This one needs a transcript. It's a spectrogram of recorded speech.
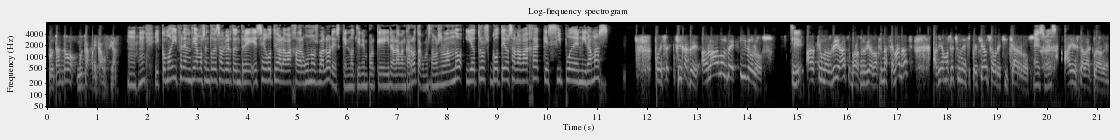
Por lo tanto, mucha precaución. ¿Y cómo diferenciamos entonces, Alberto, entre ese goteo a la baja de algunos valores que no tienen por qué ir a la bancarrota, como estamos hablando, y otros goteos a la baja que sí pueden ir a más? Pues fíjate, hablábamos de ídolos. Y hace unos días, bueno, hace unos días, hace unas semanas, habíamos hecho un especial sobre chicharros. Eso es. Ahí está la clave.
